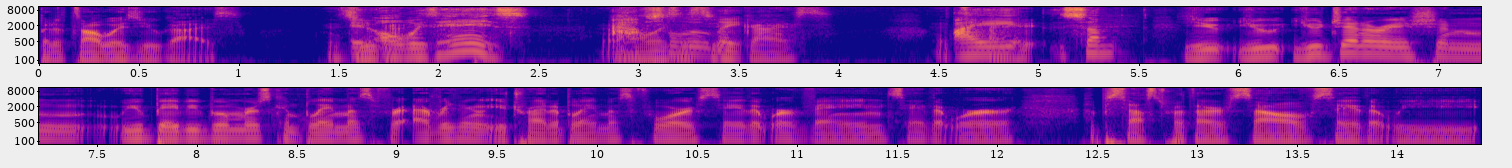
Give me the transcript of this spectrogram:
but it's always you guys. It's it you guys. always is. Is you Absolutely, guys. It's- I, hate- some you you you generation you baby boomers can blame us for everything that you try to blame us for. Say that we're vain. Say that we're obsessed with ourselves. Say that we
